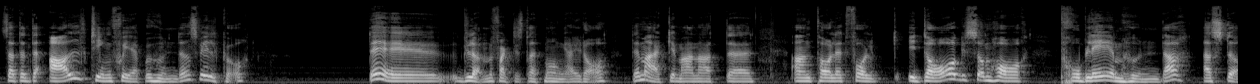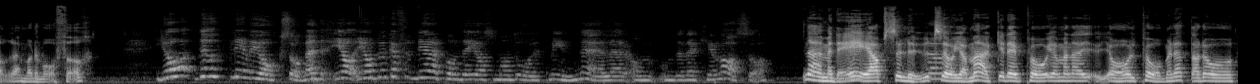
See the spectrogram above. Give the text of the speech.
Så att inte allting sker på hundens villkor. Det glömmer faktiskt rätt många idag. Det märker man att eh, antalet folk idag som har problemhundar är större än vad det var förr. Ja, det upplever jag också. Men jag, jag brukar fundera på om det är jag som har dåligt minne eller om, om det verkligen var så. Nej men det är absolut ja. så. Jag märker det på, jag menar jag har hållit på med detta då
